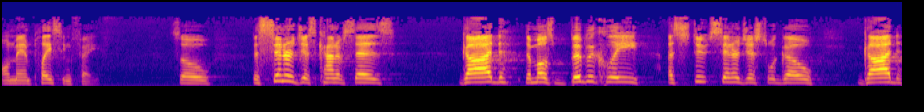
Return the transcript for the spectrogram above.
on man placing faith. So the synergist kind of says, God, the most biblically astute synergist, will go, God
